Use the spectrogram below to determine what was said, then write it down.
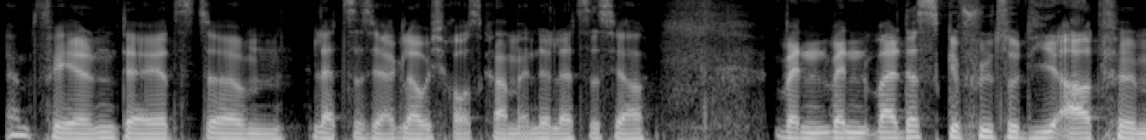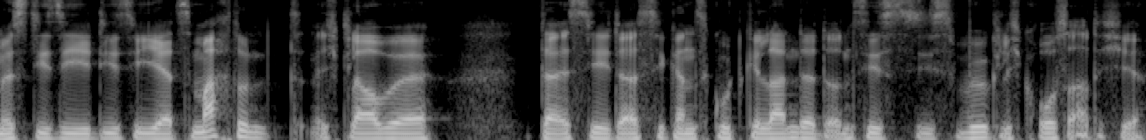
empfehlen, der jetzt ähm, letztes Jahr, glaube ich, rauskam, Ende letztes Jahr. Wenn, wenn, weil das gefühlt so die Art Film ist, die sie, die sie jetzt macht und ich glaube, da ist sie, da ist sie ganz gut gelandet und sie ist, sie ist wirklich großartig hier.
